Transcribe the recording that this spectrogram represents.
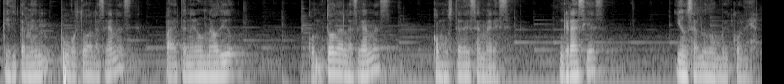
que yo también pongo todas las ganas para tener un audio con todas las ganas como ustedes se merecen. Gracias y un saludo muy cordial.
